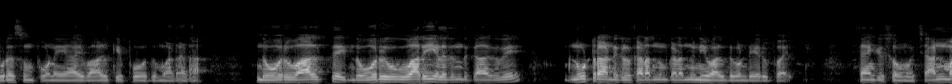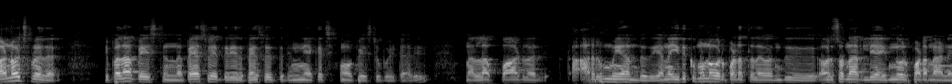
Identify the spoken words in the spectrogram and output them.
உரசும் பூனையாய் வாழ்க்கை போதும் அடடா. இந்த ஒரு வாழ்த்து இந்த ஒரு வரி எழுதுனதுக்காகவே நூற்றாண்டுகள் கடந்தும் கடந்தும் நீ வாழ்ந்து கொண்டே இருப்பாய். Thank you so much and Manoj brother இப்பதான் பேசிட்டு இருந்தேன். பேசவே தெரியாது பேசவே தெரியுதுன்னு எக்கச்சக்கமாக பேசிட்டு போயிட்டாரு. நல்லா பாடுவார். அருமையாக இருந்தது. ஏன்னா இதுக்கு முன்னே ஒரு படத்தில் வந்து அவர் சொன்னார் இல்லையா இன்னொரு படம் நான்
